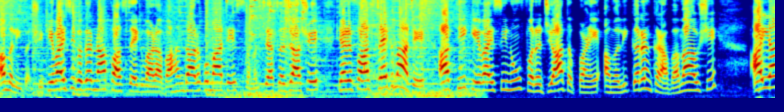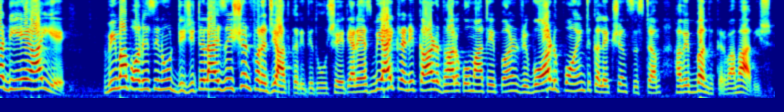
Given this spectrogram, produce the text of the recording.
અમલી બનશે. કેવાયસી વગરના ફાસ્ટેગ વાળા વાહન ધારકો માટે સમસ્યા સર્જાશે. ત્યારે ફાસ્ટેગ માટે આજથી કેવાયસીનું ફરજિયાતપણે અમલીકરણ કરાવવામાં આવશે. આઈઆરડીએઆઈએ વીમા પોલિસીનું ડિજિટલાઇઝેશન ફરજિયાત કરી દીધું છે. ત્યારે એસબીઆઈ ક્રેડિટ કાર્ડ ધારકો માટે પણ રિવોર્ડ પોઈન્ટ કલેક્શન સિસ્ટમ હવે બંધ કરવામાં આવી છે.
